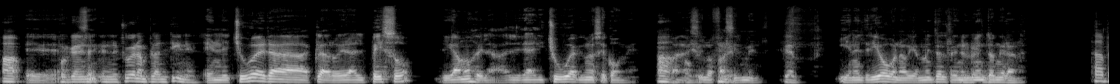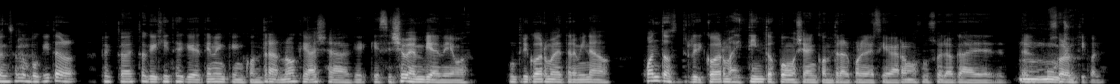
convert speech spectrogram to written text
Ah, Eh, porque en, sí. en lechuga eran plantines. En lechuga era, claro, era el peso, digamos, de la, de la lechuga que uno se come, Ah, para decirlo fácilmente. Bien. Y en el trigo, bueno, obviamente el rendimiento en rendimiento. grano. Estaba pensando un poquito respecto a esto que dijiste que tienen que encontrar, ¿no? Que haya, que, que se lleven bien, digamos, un tricoderma determinado. ¿Cuántos tricodermas distintos podemos llegar a encontrar, poner si agarramos un suelo acá de- suelo hortícola?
